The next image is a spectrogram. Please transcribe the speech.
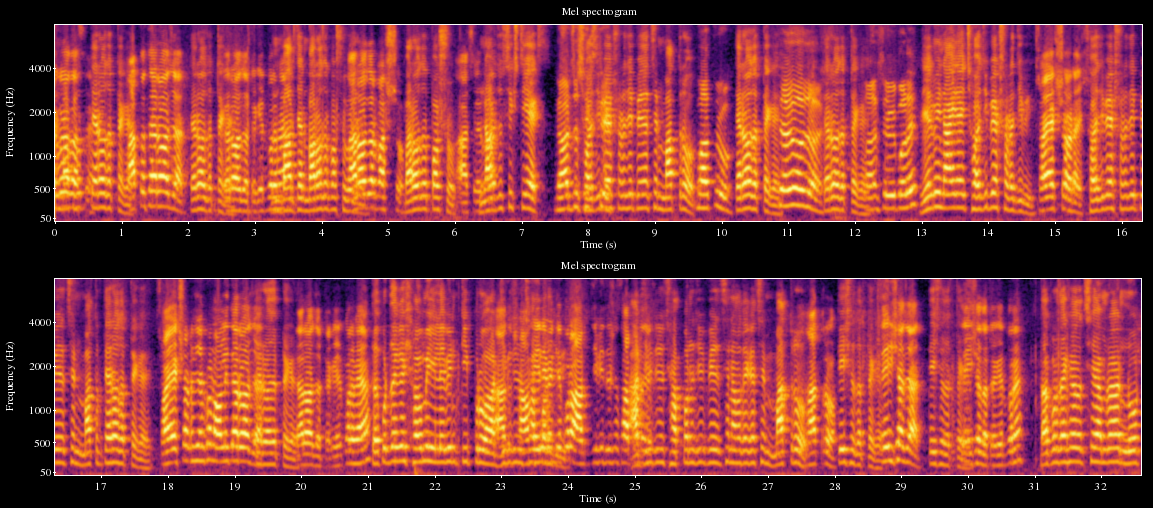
মাত্র তেরো হাজার টাকা। টাকা। টাকা। পাঁচশো আচ্ছা, ছয় জিবি একশো জিবি টাকায়। তেরো হাজার। টাকায়। আচ্ছা রিয়েলমি নাইন আই ছয় জিবি একশো জিবি। ছয় একশো আঠাশ। জিবি একশো জিবি পেয়ে যাচ্ছেন মাত্র তেরো হাজার টাকায়। এখন অনলি তেরো হাজার। টাকা তেরো হাজার টাকা। তারপর দেখে Xiaomi 11 T Pro 8 GB Xiaomi 11 পুরো আট জিবি দুশো ছাপ্পান্ন জিবি জিবি। 56 পেয়েছেন আমাদের কাছে মাত্র মাত্র 23000 টাকা। তেইশ হাজার। 23000 টাকা। তেইশ হাজার টাকা। এরপরে? তারপর দেখা হচ্ছে আমরা note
